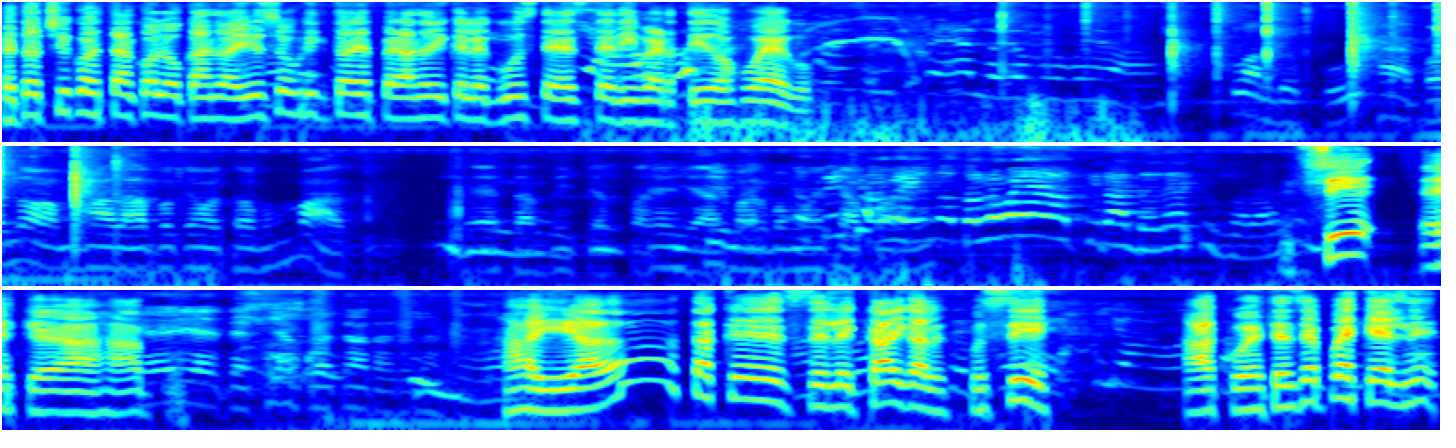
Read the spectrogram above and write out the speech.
Estos chicos están colocando ahí suscriptores esperando y que les guste este divertido juego. Sin creerlo, yo me voy a... ¿Cuándo, pu? pues no vamos a dar porque no estamos mal. Estas bichas Encima lo vamos a echar para no, no lo voy a tirar de derecho. Sí, es que, ajá. De Ahí hasta que se le caiga. el- Pues sí. Acuéstense pues que el,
